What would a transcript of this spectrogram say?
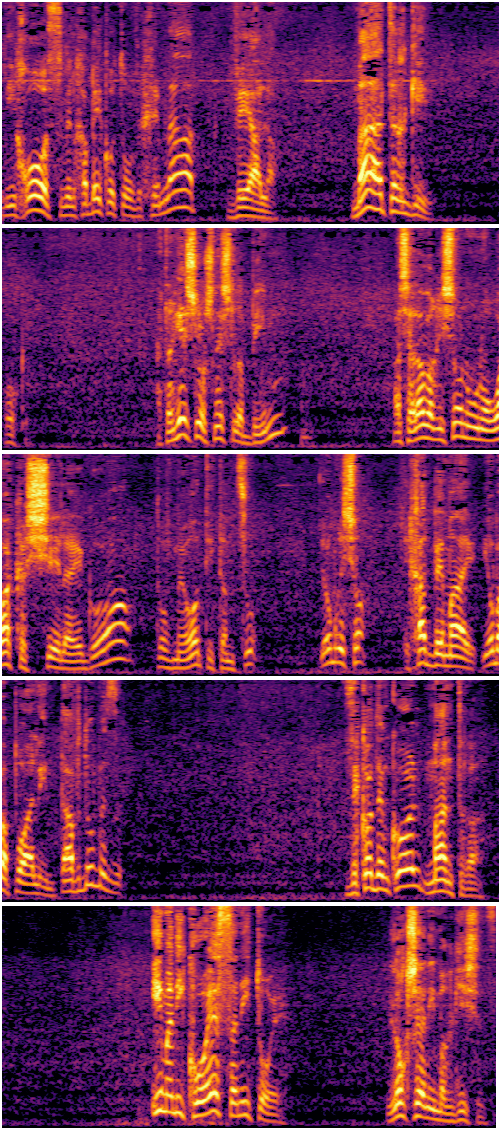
לכעוס ולחבק אותו וחמלה, ויאללה. מה התרגיל? אוקיי. התרגיל יש לו שני שלבים. השלב הראשון הוא נורא קשה לאגו, טוב מאוד, תתאמצו. יום ראשון, אחד במאי, יום הפועלים, תעבדו בזה. זה קודם כל מנטרה. אם אני כועס, אני טועה. לא כשאני מרגיש את זה.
